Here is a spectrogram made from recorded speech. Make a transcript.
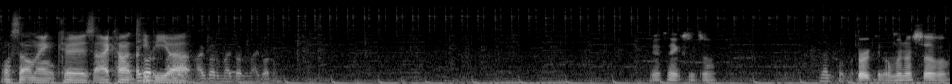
or something, because I can't I TP him, you I got out. him, I got him, I got him, I got him. Yeah, thanks, it's all No problem. Broken on my nice server.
